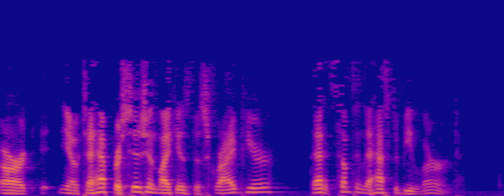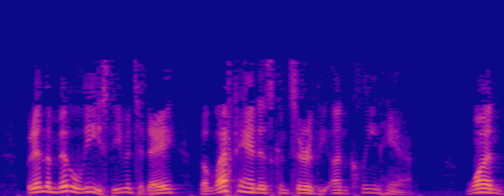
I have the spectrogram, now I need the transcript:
or, you know, to have precision like is described here, that is something that has to be learned. But in the Middle East, even today, the left hand is considered the unclean hand. One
